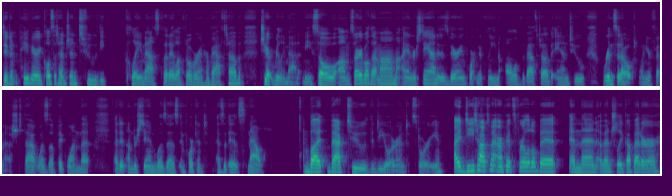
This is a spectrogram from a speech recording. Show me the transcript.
didn't pay very close attention to the clay mask that I left over in her bathtub. She got really mad at me. So, um, sorry about that, mom. I understand it is very important to clean all of the bathtub and to rinse it out when you're finished. That was a big one that I didn't understand was as important as it is now. But back to the deodorant story. I detoxed my armpits for a little bit and then eventually got better.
